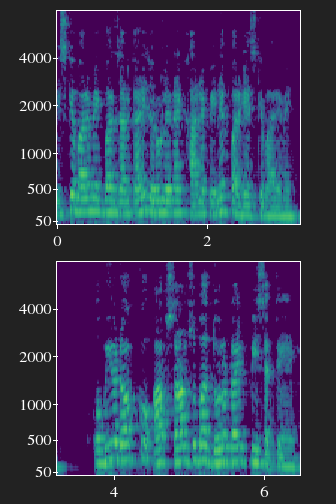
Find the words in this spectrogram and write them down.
इसके बारे में एक बार जानकारी ज़रूर लेना है खाने पीने परहेज के बारे में। ओबियोडॉग को आप शाम सुबह दोनों टाइम पी सकते हैं।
